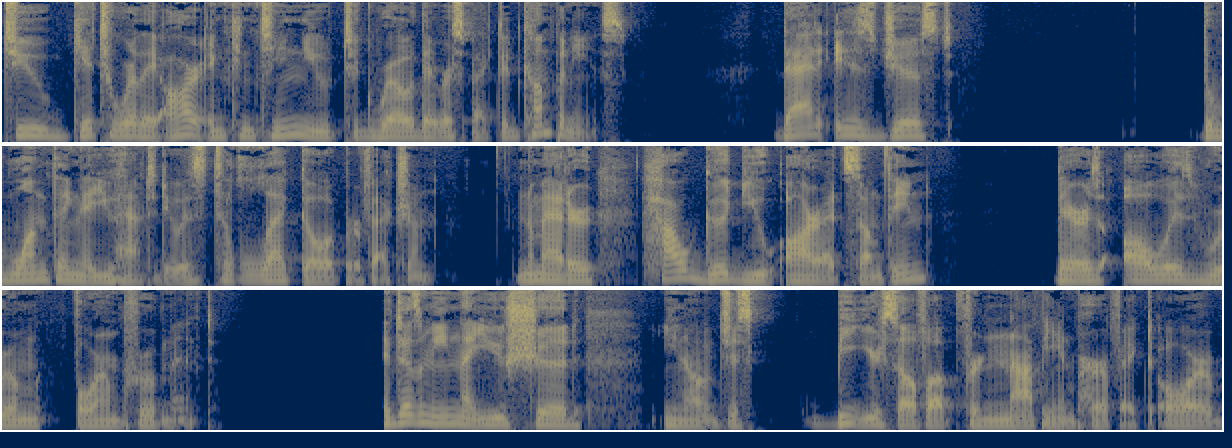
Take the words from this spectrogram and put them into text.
to get to where they are and continue to grow their respected companies. That is just the one thing that you have to do is to let go of perfection. No matter how good you are at something, there is always room for improvement. It doesn't mean that you should, you know, just beat yourself up for not being perfect or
